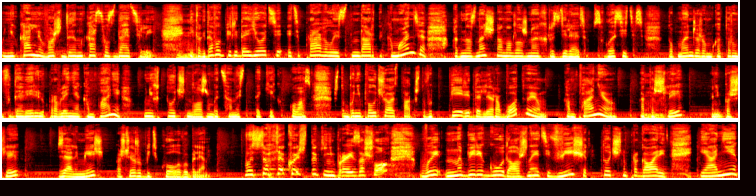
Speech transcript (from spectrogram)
уникальный, ваш ДНК создателей. Mm-hmm. И когда вы передаете эти правила и стандарты команде, однозначно она должна их разделять. Согласитесь, топ-менеджерам, которым вы доверили управление компанией, у них точно должны быть ценности такие, как у вас. Чтобы не получилось так, что вы передали работу им, компанию, отошли, mm-hmm. они пошли, взяли меч, пошли рубить головы, блин. Вот чтобы такой штуки не произошло, вы на берегу должны эти вещи точно проговорить. И они,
